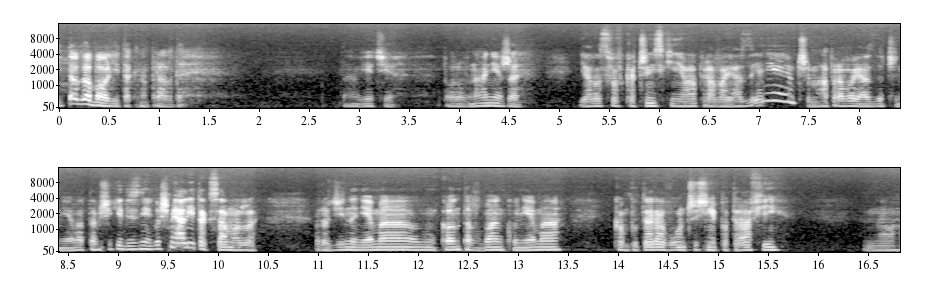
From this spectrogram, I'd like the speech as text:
I to go boli tak naprawdę. Tam wiecie, porównanie, że Jarosław Kaczyński nie ma prawa jazdy. Ja nie wiem, czy ma prawo jazdy, czy nie ma. Tam się kiedyś z niego śmiali tak samo, że rodziny nie ma, konta w banku nie ma, komputera włączyć nie potrafi. No.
